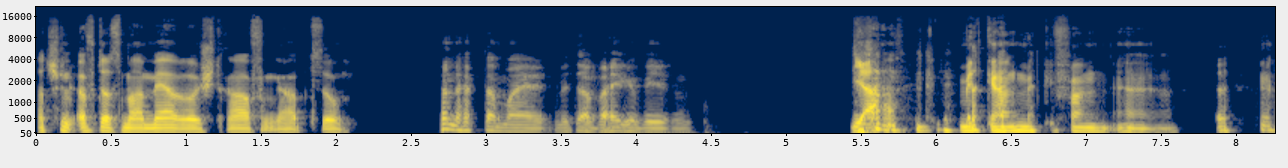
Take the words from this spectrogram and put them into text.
hat schon öfters mal mehrere Strafen gehabt, so. Und öfter mal mit dabei gewesen. Ja, Mitgehangen, mitgefangen. Ja, ja.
